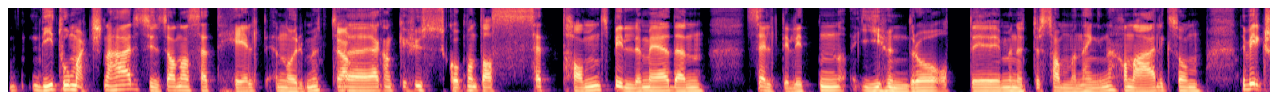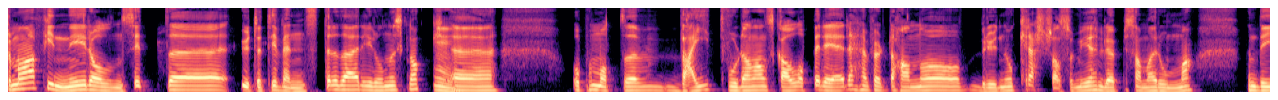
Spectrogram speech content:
de to matchene her syns jeg han har sett helt enorm ut. Ja. Eh, Jeg kan ikke huske å man en måte ha sett han spille med den selvtilliten i 180 minutter sammenhengende. Han er liksom Det virker som han har funnet rollen sitt uh, ute til venstre der, ironisk nok. Mm. Uh, og på en måte veit hvordan han skal operere. Jeg følte han og Bruno krasja så mye, løp i samme romma. Men de,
